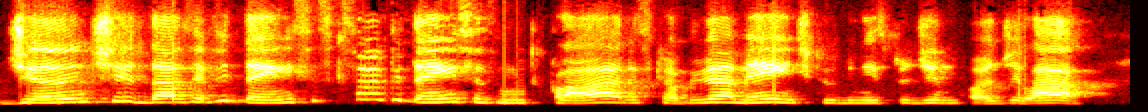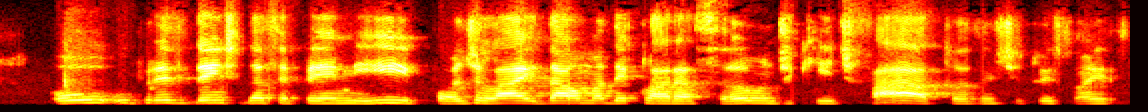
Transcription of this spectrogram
diante das evidências, que são evidências muito claras, que obviamente que o ministro Dino pode ir lá, ou o presidente da CPMI pode ir lá e dar uma declaração de que, de fato, as instituições,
